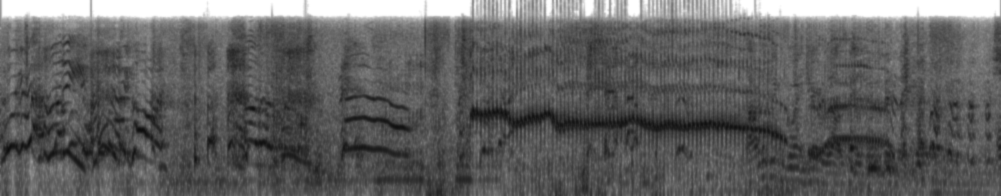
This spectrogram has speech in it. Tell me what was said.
Look at that hoodie. Oh my god. I don't think I'm going here without oh,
